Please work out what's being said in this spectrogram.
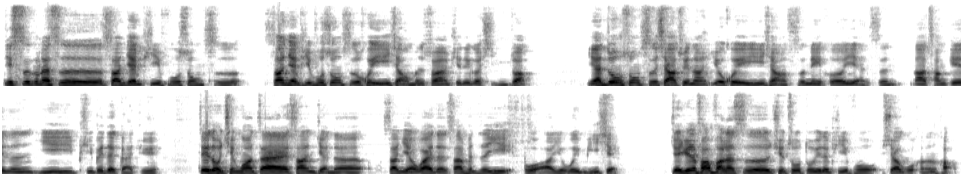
第四个呢是上睑皮肤松弛，上睑皮肤松弛会影响我们双眼皮的一个形状，严重松弛下垂呢又会影响视力和眼神，那常给人以疲惫的感觉。这种情况在上睑的上睑外的三分之一部啊尤为明显。解决的方法呢是去除多余的皮肤，效果很好。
